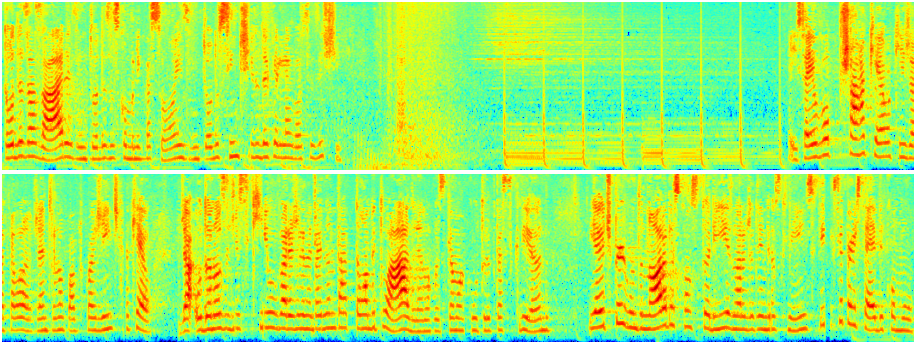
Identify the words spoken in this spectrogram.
todas as áreas, em todas as comunicações, em todo o sentido daquele negócio existir. Isso aí eu vou puxar a Raquel aqui, já que ela já entrou no papo com a gente. Raquel, já, o Donoso disse que o varejo alimentar ainda não está tão habituado, né? Uma coisa que é uma cultura que está se criando. E aí eu te pergunto, na hora das consultorias, na hora de atender os clientes, o que, que você percebe como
